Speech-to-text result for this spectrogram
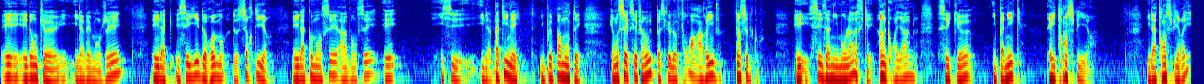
Et, et donc, euh, il avait mangé et il a essayé de, sortir. Et il a commencé à avancer et il, il a patiné. Ils ne pouvaient pas monter. Et on sait que c'est fin août parce que le froid arrive d'un seul coup. Et ces animaux-là, ce qui est incroyable, c'est qu'ils paniquent et ils transpirent. Il a transpiré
